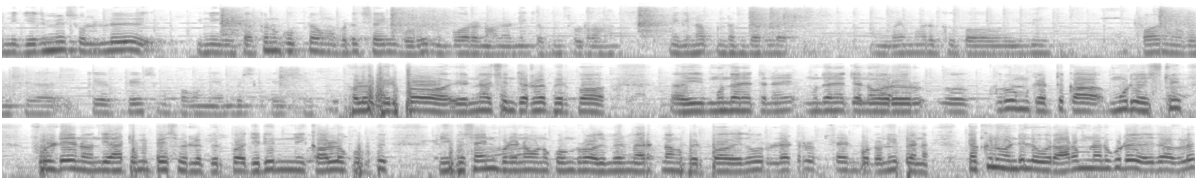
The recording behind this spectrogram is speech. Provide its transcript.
இன்றைக்கி எதுவுமே சொல்லு இன்றைக்கி டக்குன்னு கூப்பிட்டு அவங்க பாட்டுக்கு சைன் போடு. நீ போகிற நாள் அன்றைக்கி அப்படின்னு சொல்கிறாங்க இன்றைக்கி என்ன பண்ணுறதுன்னு தெரில பயமாக இருக்குது இப்போ இது. பாருங்கள் கொஞ்சம் கே பேசுங்கப்பா கொஞ்சம் எம்பசி பேசி ஹலோ பெரியப்பா என்னாச்சுன்னு தெரியல பெரியப்பா முந்தானத்தனை முந்தானத்தனை ஒரு ரூமுக்கு எடுத்து கா மூடி வச்சுட்டு ஃபுல் டே நான் வந்து யார்ட்டையுமே பேச விடல பெரியப்பா திடீர்னு நீ காலைல கூப்பிட்டு நீ இப்போ சைன் பண்ணினா உனக்கு கொண்டுரும் அதுமாரி மிரட்டினாங்க பெரியப்பா ஏதோ ஒரு லெட்டர் சைன் போட்டோன்னே இப்போ என்ன டக்குன்னு வண்டியில் ஒரு அரை மணி நேரம் கூட இதாகல.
